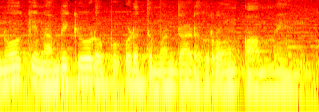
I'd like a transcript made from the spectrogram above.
நோக்கி நம்பிக்கையோடு ஒப்பு கொடுத்து மன்றாடுகிறோம். ஆமேன்.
